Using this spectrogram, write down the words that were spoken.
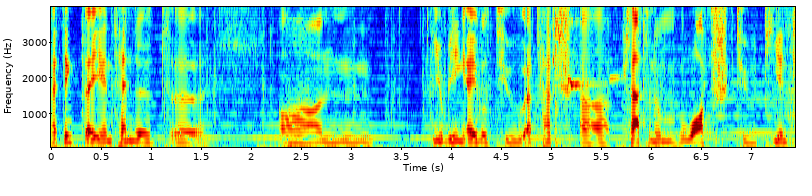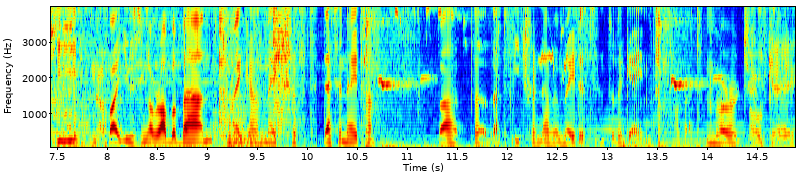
I think they intended uh, on you being able to attach a platinum watch to TNT by using a rubber band to make a makeshift detonator, but uh, that feature never made it into the game, that merge. Okay.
